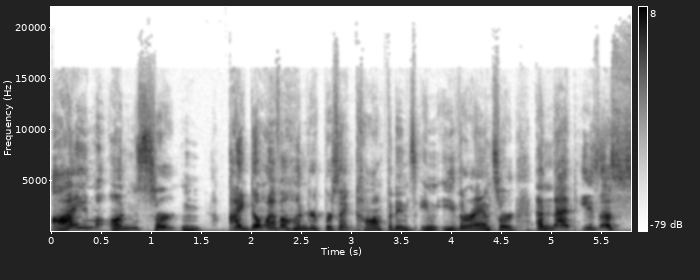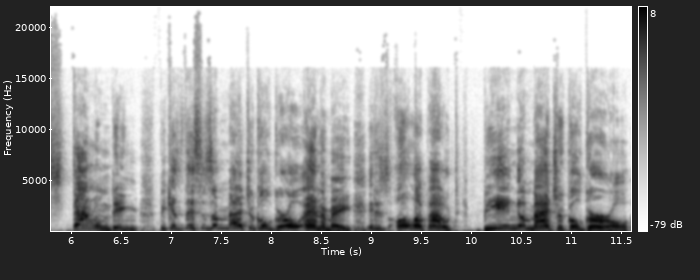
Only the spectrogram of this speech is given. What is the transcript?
I'm uncertain. I don't have 100% confidence in either answer, and that is astounding because this is a magical girl anime. It is all about being a magical girl,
